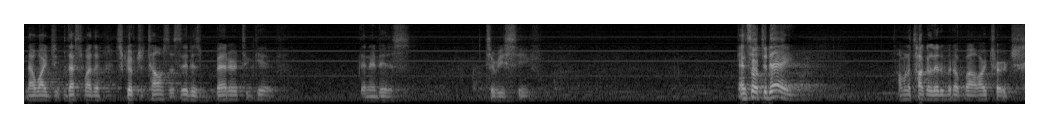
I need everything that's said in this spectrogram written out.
That's why, that's why the scripture tells us it is better to give than it is to receive. And so today, I'm going to talk a little bit about our church.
